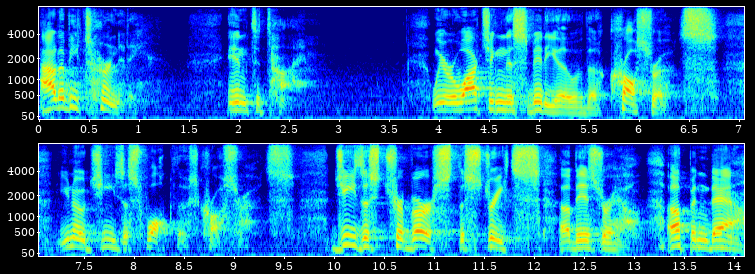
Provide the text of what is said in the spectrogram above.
out of eternity into time. We were watching this video of the crossroads. You know, Jesus walked those crossroads. Jesus traversed the streets of Israel up and down.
